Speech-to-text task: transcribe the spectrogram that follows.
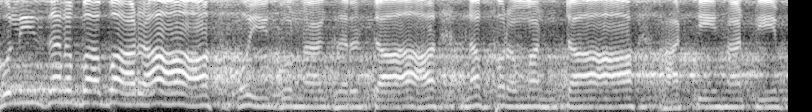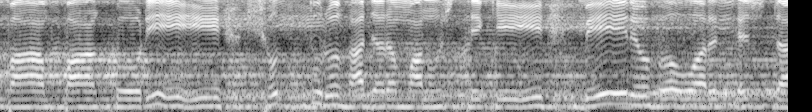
কলিজার বাবারা, ওই গুণাগারটা নাফরমানটা হাঁটি হাঁটি পা পা করে সত্তর হাজার মানুষ থেকে বের হওয়ার চেষ্টা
